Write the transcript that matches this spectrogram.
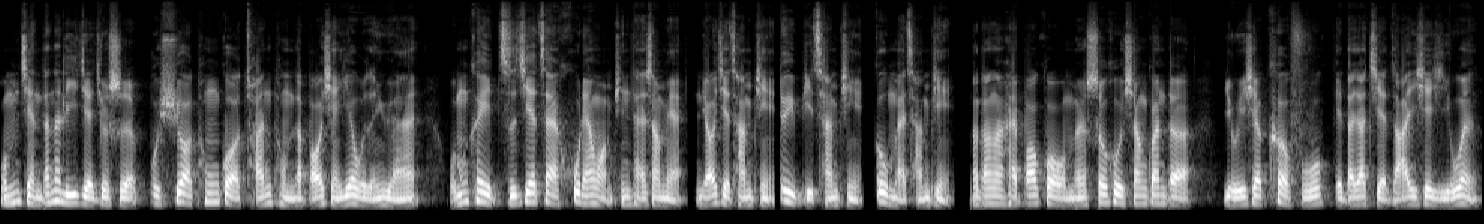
我们简单的理解就是不需要通过传统的保险业务人员，我们可以直接在互联网平台上面了解产品、对比产品、购买产品。那当然还包括我们售后相关的有一些客服给大家解答一些疑问，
